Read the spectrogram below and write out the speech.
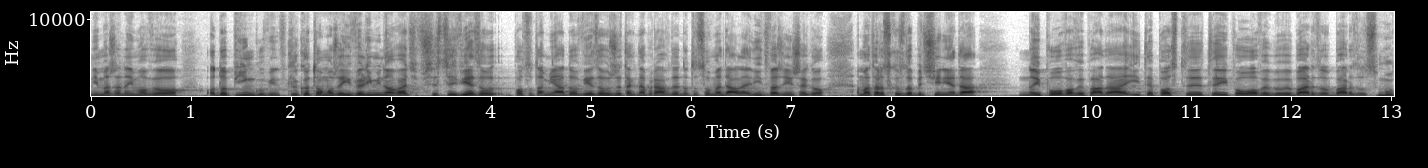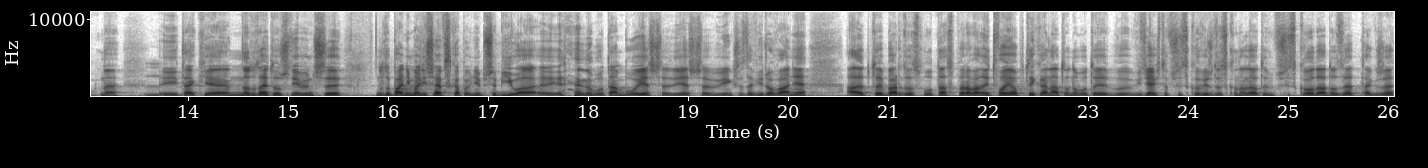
nie ma żadnej mowy o, o dopingu, więc tylko to może ich wyeliminować. Wszyscy wiedzą, po co tam jadą, wiedzą, że tak naprawdę no to są medale, nic ważniejszego amatorsko zdobyć się nie da. No i połowa wypada i te posty tej połowy były bardzo, bardzo smutne. I takie, no tutaj to już nie wiem, czy, no to pani Maliszewska pewnie przebiła, no bo tam było jeszcze, jeszcze większe zawirowanie, ale tutaj bardzo smutna sprawa. No i twoja optyka na to, no bo to widziałeś to wszystko, wiesz doskonale o tym wszystko od A do Z, także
